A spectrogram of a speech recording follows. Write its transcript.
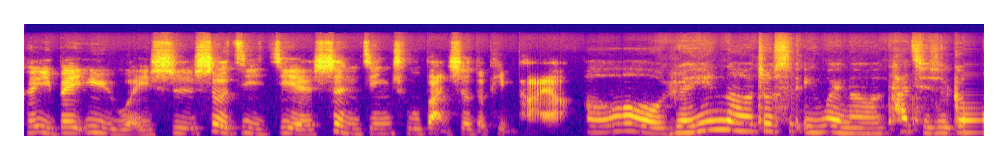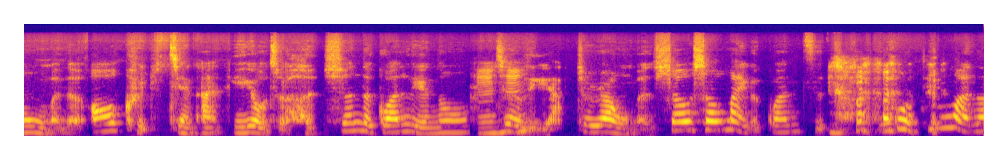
可以被誉为是设计界圣经出版社的品牌啊！哦，原因呢，就是因为呢，它其实跟我们的 All Creek 建案也有着很深的关联哦。这里啊，就让我们稍稍卖个关子。如果听完呢，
